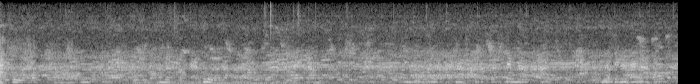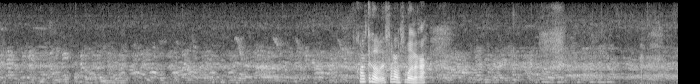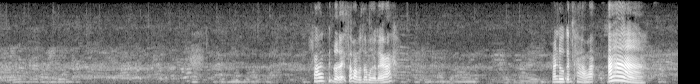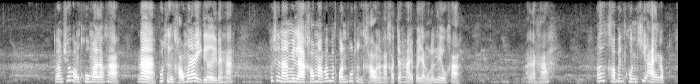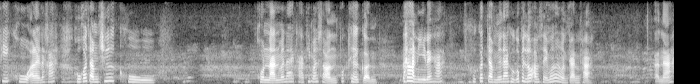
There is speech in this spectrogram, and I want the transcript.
คนกระโดดสม่ำเสมอนะคะข้างกระโดดได้สม่ำเสมอนะคะมาดูกันค่ะว่า อ่าตัวน้ำช่วยของครูมาแล้วค่ะ น่ะ พูดถึงเขาไม่ได้อีกเลยนะคะ เพราะฉะนั้นเวลาเขามาก็ไม่ควรพูดถึงเขานะคะ เขาจะหายไปอย่างรวดเร็วค่ะ อะนะคะก็คือเขาเป็นคนขี้อายกับที่ครูอะไรนะคะ ครูก็จำชื่อครู คนนั้นไม่ได้ค่ะ ที่มาสอนพวกเธอก่อนหน้านี้นะคะ ครูก็จำไม่ได้ ครูก็เป็นโรคอัลไซเมอร์เหมือนกันค่ะอะนะ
